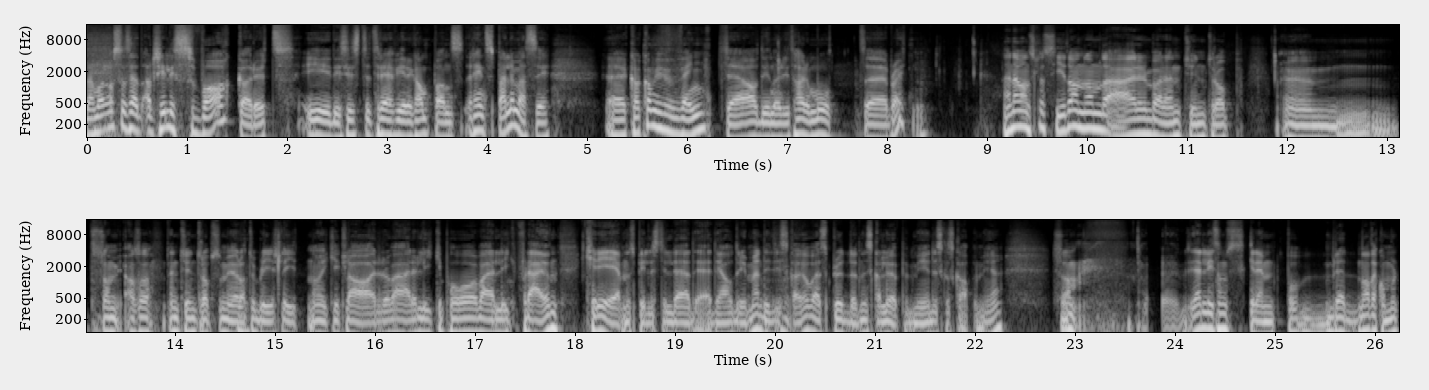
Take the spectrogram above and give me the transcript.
de har også sett atskillig svakere ut i de siste tre-fire kampene, rent spillemessig. Eh, hva kan vi forvente av de når de tar imot eh, Brighton? Nei, Det er vanskelig å si da, om det er bare en tynn tropp. Um, som, altså, en tynn tropp som gjør at du blir sliten og ikke klarer å være like på. Være like, for det er jo en krevende spillestil det, det, det å drive med. De, de skal jo være sprudlende, de skal løpe mye, de skal skape mye. Så jeg er liksom skremt på bredden. Det kommer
